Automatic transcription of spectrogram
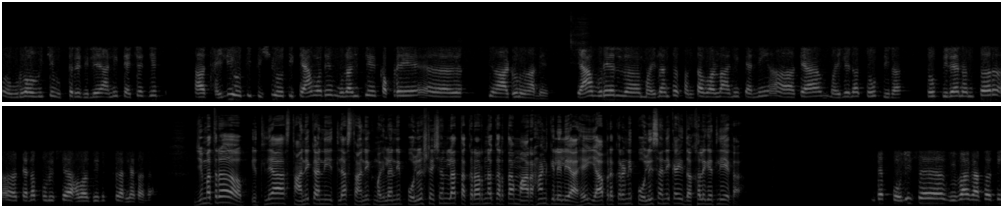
उडवाउडीचे उत्तरे दिले आणि त्याच्यात जे थैली होती पिशवी होती त्यामध्ये मुलांचे कपडे आढळून आले. त्यामुळे महिलांचा संताप वाढला आणि त्यांनी त्या महिलेला चोप दिला. चोप दिल्यानंतर त्याला पोलीसच्या हवालदिल करण्यात आला. जी मात्र इथल्या स्थानिकांनी इथल्या स्थानिक महिलांनी पोलीस स्टेशनला तक्रार न करता मारहाण केलेली आहे. या प्रकरणी पोलिसांनी काही दखल घेतली आहे का? सध्या पोलीस विभाग आता ते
